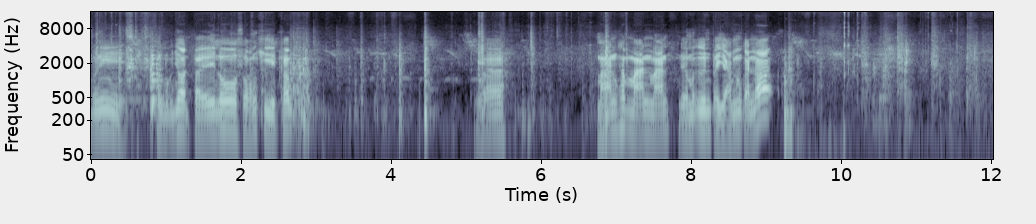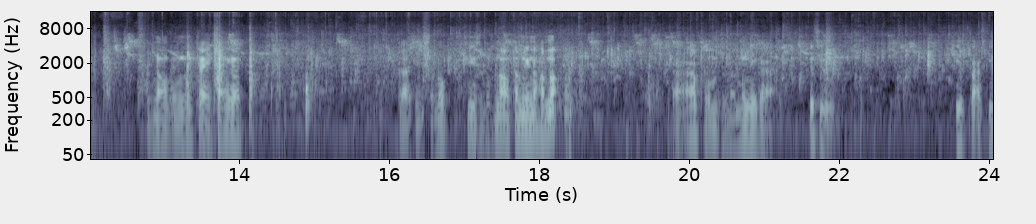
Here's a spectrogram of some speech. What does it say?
วันนี้สรุปยอดไปโลสองขีดครับถือว่ามานครับมานมานเดี๋ยวมาอื่นไปย้ำกันเนาะน้องเป็นกำลังใจทางยอดกาที่สรุปที่สรุปนอกตำนี้นะครับเนาะครับผมสำหรับมื้อนี้ก็คือสี่ ลิปฝากพี่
